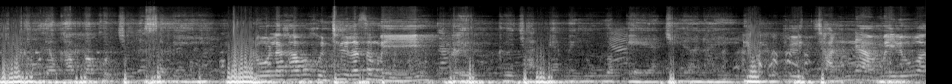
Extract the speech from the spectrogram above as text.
ผมรู้แล้วครับว่าคุณชื่อรัศมีรู้แล้วครับว่าคุณชื่อรัศมีจ้าคือคือฉันเนี่ยไม่รู้ว่าแกชื่ออะไร คือฉันเนี่ยไม่รู้ว่า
